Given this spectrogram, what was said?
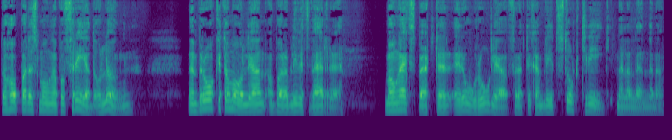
Då hoppades många på fred och lugn. Men bråket om oljan har bara blivit värre. Många experter är oroliga för att det kan bli ett stort krig mellan länderna.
